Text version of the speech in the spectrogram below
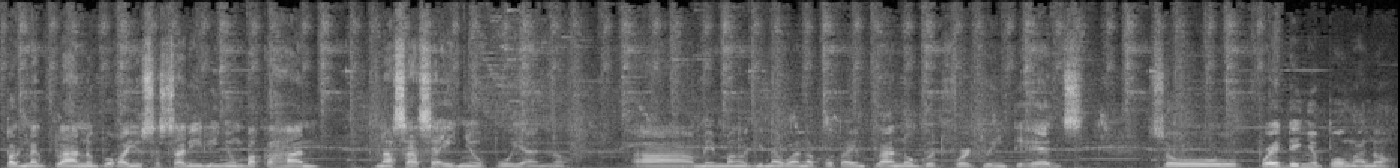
pag nagplano po kayo sa sarili nyong bakahan, nasa sa inyo po yan. No? Ah, may mga ginawa na po tayong plano, good for 20 heads. So, pwede nyo pong ano,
